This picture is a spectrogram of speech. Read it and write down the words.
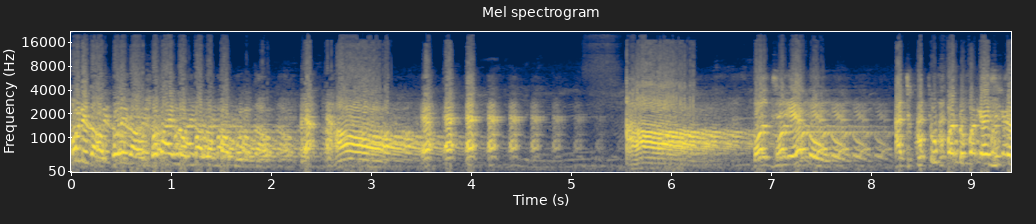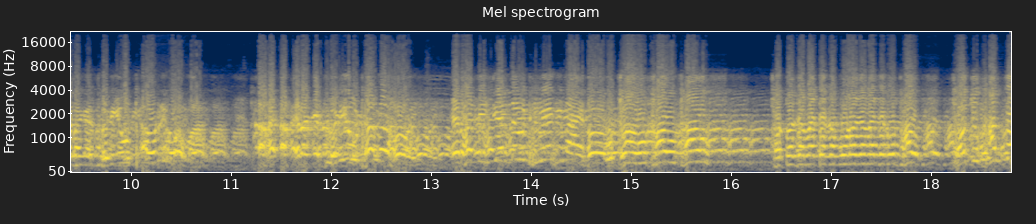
পড়ে দাও পড়ে দাও, সবাই লম্বা লম্বা পড়ে দাও। হ্যাঁ বলছি এগো আজ কুটুম পাটুমাকে এসে ধরিয়ে উঠাও রে বাবা। এটাকে ধরিয়ে উঠানো হয়। এরা নিজেতে উঠবে কি নাই উঠাও উঠাও উঠাও। ছোট জামাই থেকে বড় জামাই থেকে উঠাও। ছজু খানতে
